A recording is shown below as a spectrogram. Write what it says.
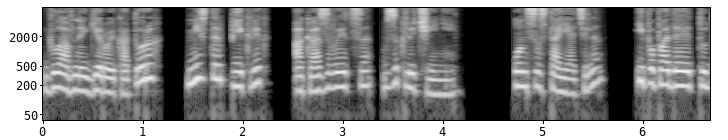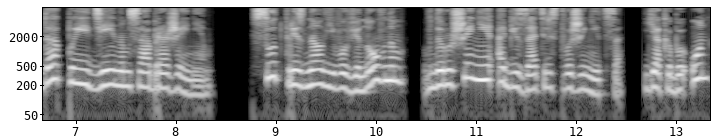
главный герой которых, мистер Пиквик, оказывается в заключении. Он состоятелен и попадает туда по идейным соображениям. Суд признал его виновным в нарушении обязательства жениться. Якобы он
